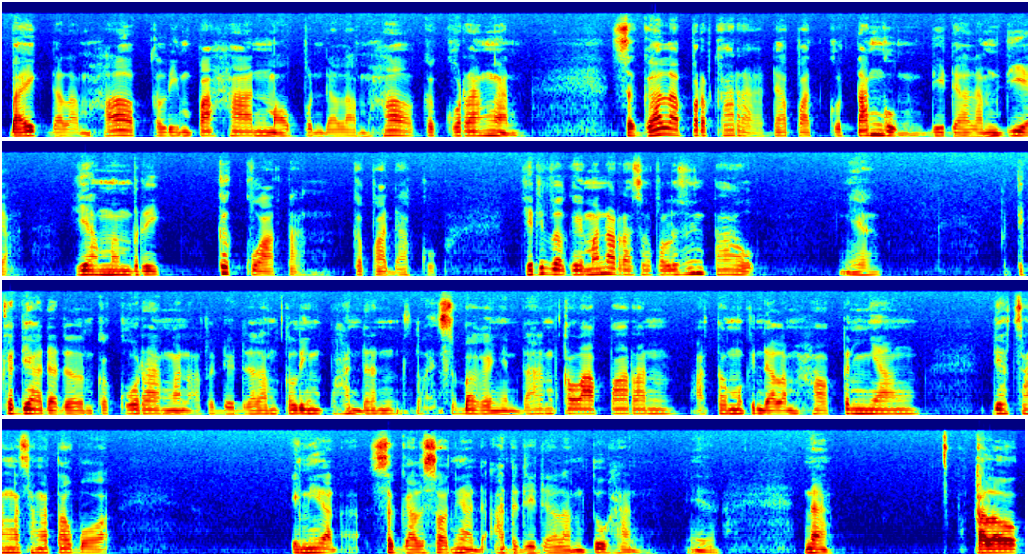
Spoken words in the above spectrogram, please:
baik dalam hal kelimpahan maupun dalam hal kekurangan. Segala perkara dapat kutanggung di dalam Dia yang memberi kekuatan kepadaku. Jadi bagaimana Rasul Paulus ini tahu ya ketika dia ada dalam kekurangan atau di dalam kelimpahan dan lain sebagainya, dalam kelaparan atau mungkin dalam hal kenyang, dia sangat-sangat tahu bahwa ini segala sesuatunya ada, ada di dalam Tuhan. Ya. Nah, kalau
